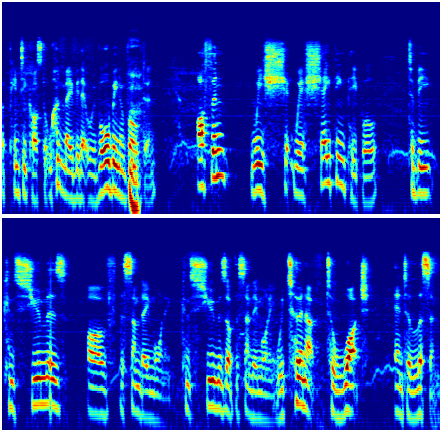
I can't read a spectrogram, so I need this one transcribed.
a Pentecostal one maybe that we've all been involved in. Often we sh- we're shaping people to be consumers of the Sunday morning, consumers of the Sunday morning. We turn up to watch and to listen.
